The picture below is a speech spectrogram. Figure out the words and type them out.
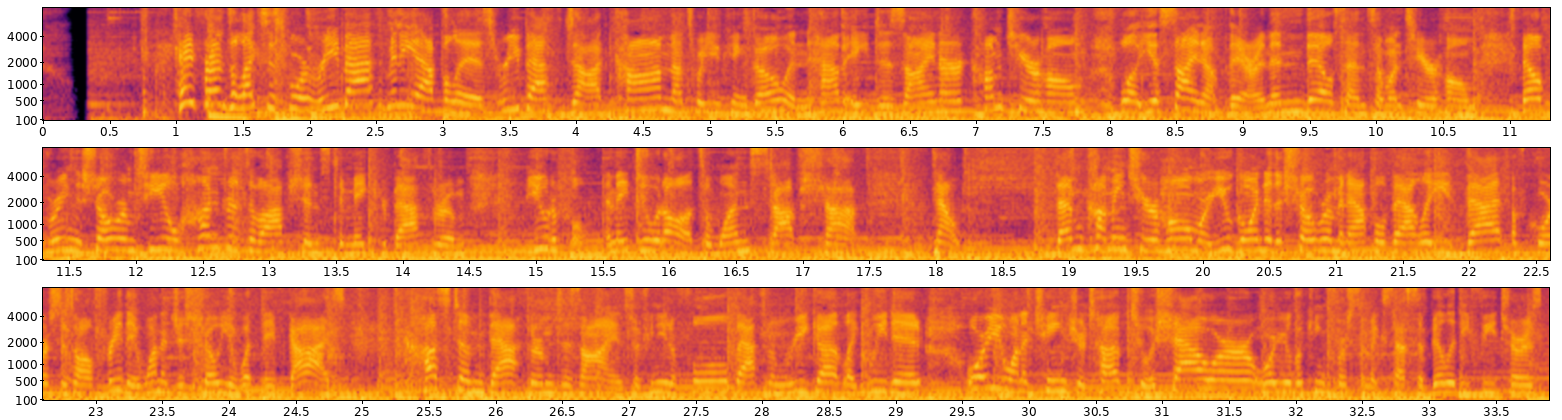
Hey friends, Alexis for Rebath Minneapolis, rebath.com. That's where you can go and have a designer come to your home. Well, you sign up there and then they'll send someone to your home. They'll bring the showroom to you, hundreds of options to make your bathroom beautiful. And they do it all. It's a one stop shop. Now, them coming to your home or you going to the showroom in Apple Valley, that of course is all free. They want to just show you what they've got. Custom bathroom design. So if you need a full bathroom regut like we did, or you want to change your tub to a shower, or you're looking for some accessibility features,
